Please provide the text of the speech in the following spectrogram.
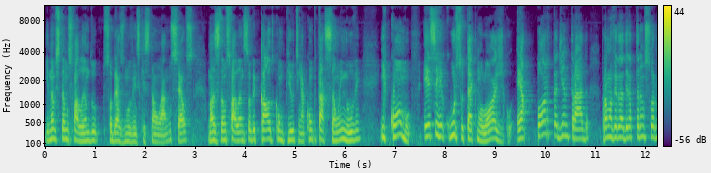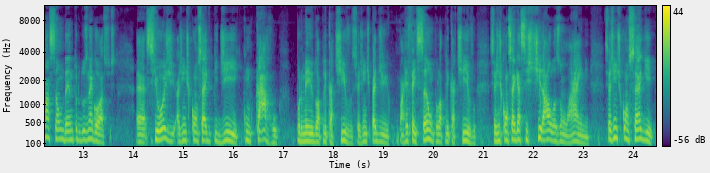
E não estamos falando sobre as nuvens que estão lá nos céus, nós estamos falando sobre cloud computing, a computação em nuvem, e como esse recurso tecnológico é a porta de entrada para uma verdadeira transformação dentro dos negócios. É, se hoje a gente consegue pedir com carro por meio do aplicativo, se a gente pede uma refeição pelo aplicativo, se a gente consegue assistir aulas online, se a gente consegue,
